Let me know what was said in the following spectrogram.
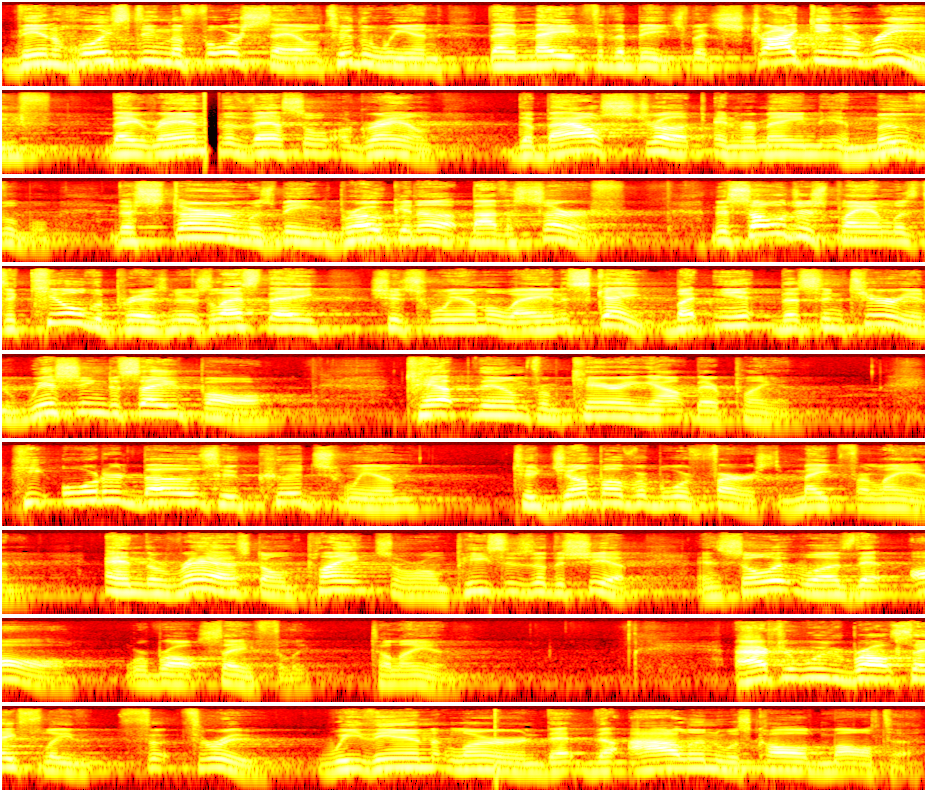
Then, hoisting the foresail to the wind, they made for the beach. But striking a reef, they ran the vessel aground the bow struck and remained immovable. The stern was being broken up by the surf. The soldiers' plan was to kill the prisoners lest they should swim away and escape. But the centurion, wishing to save Paul, kept them from carrying out their plan. He ordered those who could swim to jump overboard first, and make for land, and the rest on planks or on pieces of the ship. And so it was that all were brought safely to land. After we were brought safely th- through, we then learned that the island was called Malta.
